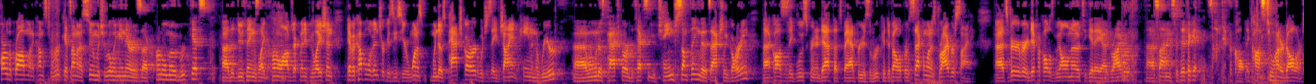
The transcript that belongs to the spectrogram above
part of the problem when it comes to rootkits, I'm going to assume what you really mean there is uh, kernel mode rootkits uh, that do things like kernel object manipulation. You have a couple of intricacies here. One is Windows Patch Guard, which is a giant pain in the rear. Uh, when Windows Patch Guard detects that you've changed something that it's actually guarding, uh, it causes a blue screen of death. That's bad for you as the rootkit developer. The second one is driver signing. Uh, it's very, very difficult, as we all know, to get a, uh driver uh, signing certificate. It's not difficult. It costs $200.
